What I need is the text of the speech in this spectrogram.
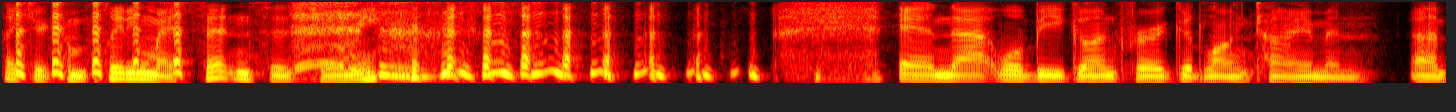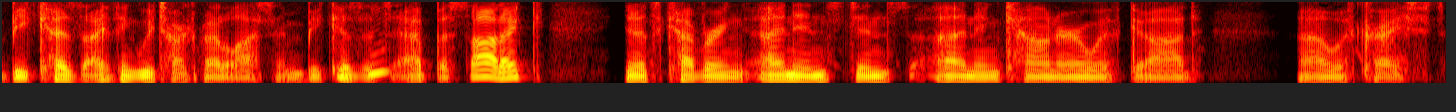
Like you're completing my sentences, Jamie. and that will be going for a good long time. And uh, because I think we talked about it last time, because it's episodic, you know, it's covering an instance, an encounter with God, uh, with Christ,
